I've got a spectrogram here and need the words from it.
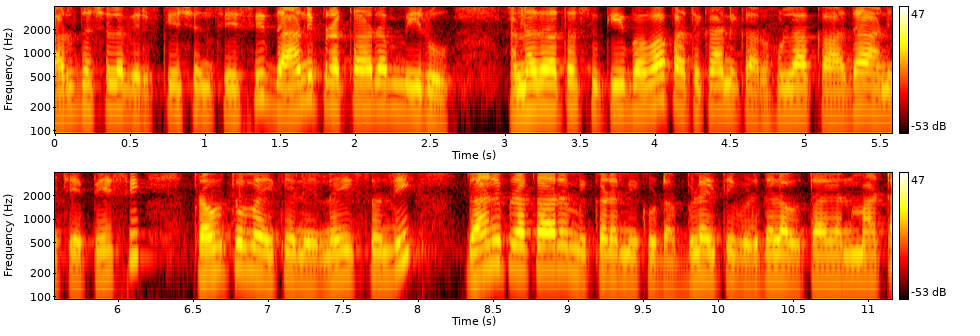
ఆరు దశల వెరిఫికేషన్ చేసి దాని ప్రకారం మీరు అన్నదాత సుఖీభవ పథకానికి అర్హులా కాదా అని చెప్పేసి ప్రభుత్వం అయితే నిర్ణయిస్తుంది. దాని ప్రకారం ఇక్కడ మీకు డబ్బులు అయితే విడుదల అవుతాయన్నమాట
